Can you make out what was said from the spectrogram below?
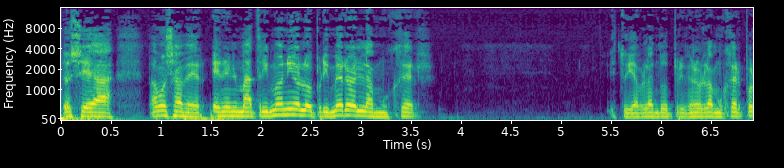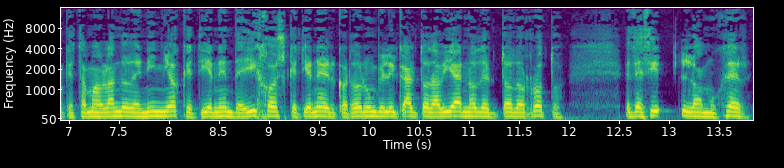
O sea, vamos a ver, en el matrimonio lo primero es la mujer. Estoy hablando primero de la mujer porque estamos hablando de niños que tienen, de hijos que tienen el cordón umbilical todavía no del todo roto. Es decir, la mujer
